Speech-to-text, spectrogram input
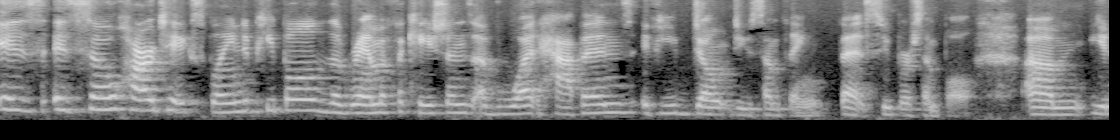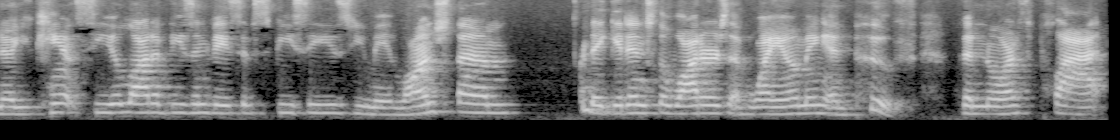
is is so hard to explain to people the ramifications of what happens if you don't do something that's super simple. Um, you know, you can't see a lot of these invasive species. You may launch them, they get into the waters of Wyoming, and poof, the North Platte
